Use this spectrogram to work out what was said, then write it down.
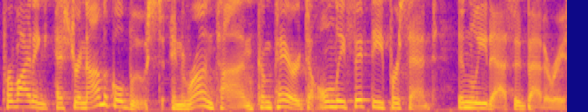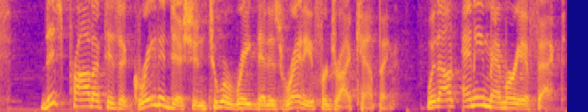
providing astronomical boost in runtime compared to only 50% in lead acid batteries. This product is a great addition to a rig that is ready for dry camping without any memory effect.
